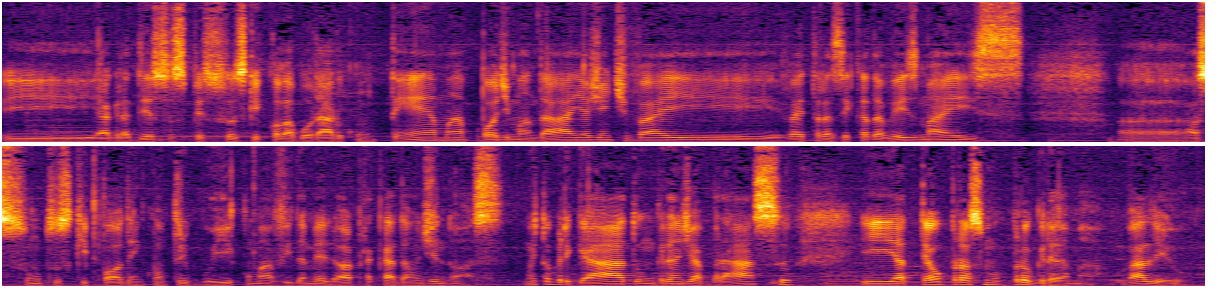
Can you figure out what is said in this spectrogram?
e agradeço as pessoas que colaboraram com o tema. Pode mandar e a gente vai, vai trazer cada vez mais uh, assuntos que podem contribuir com uma vida melhor para cada um de nós. Muito obrigado, um grande abraço e até o próximo programa. Valeu!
